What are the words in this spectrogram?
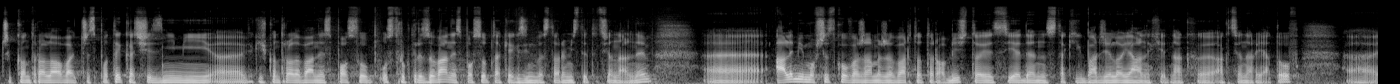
czy kontrolować, czy spotykać się z nimi e, w jakiś kontrolowany sposób, ustrukturyzowany sposób, tak jak z inwestorem instytucjonalnym, ale mimo wszystko uważamy, że warto to robić. To jest jeden z takich bardziej lojalnych jednak e, akcjonariatów e,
